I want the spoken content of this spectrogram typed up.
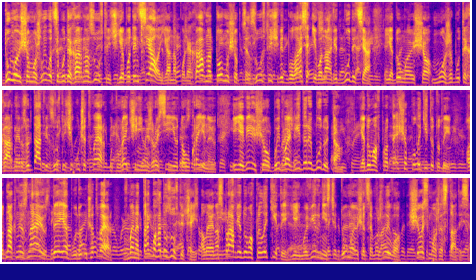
Думаю, що можливо це буде гарна зустріч. Є потенціал. Я наполягав на тому, щоб ця зустріч відбулася і вона відбудеться. І я думаю, що може бути гарний результат від зустрічі у четвер у Туреччині між Росією та Україною. І я вірю, що обидва лідери будуть там. Я думав про те, щоб полетіти туди. Однак не знаю, де я буду у четвер. В мене так багато зустрічей, але я насправді думав прилетіти. Є ймовірність. Думаю, що це можливо. Щось може статися.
